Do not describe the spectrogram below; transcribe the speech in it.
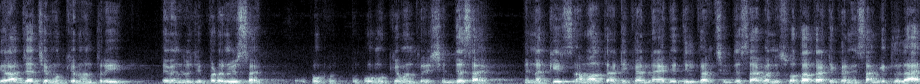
की राज्याचे मुख्यमंत्री देवेंद्रजी फडणवीस साहेब उप उपमुख्यमंत्री शिंदे साहेब हे नक्कीच आम्हाला त्या ठिकाणी न्याय देतील. कारण शिंदे साहेबांनी स्वतः त्या ठिकाणी सांगितलेलं आहे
